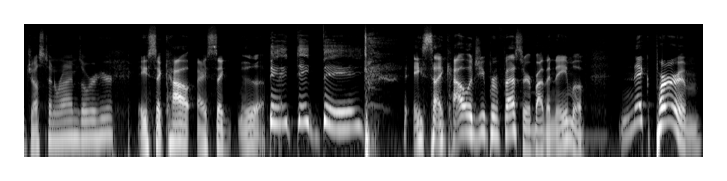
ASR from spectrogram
Justin rhymes over here? A psycho- a, psych- ugh. a psychology professor by the name of Nick Purim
